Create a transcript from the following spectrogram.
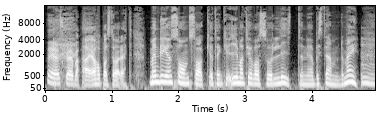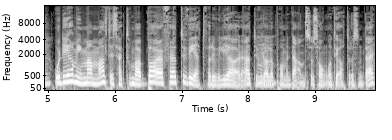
Nej, jag skojar bara. ja, jag hoppas du har rätt. Men det är ju en sån sak, jag tänker i och med att jag var så liten när jag bestämde mig. Mm. Och det har min mamma alltid sagt, hon bara, bara för att du vet vad du vill göra, att du Mm. vill hålla på med dans och sång och teater och sånt där.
